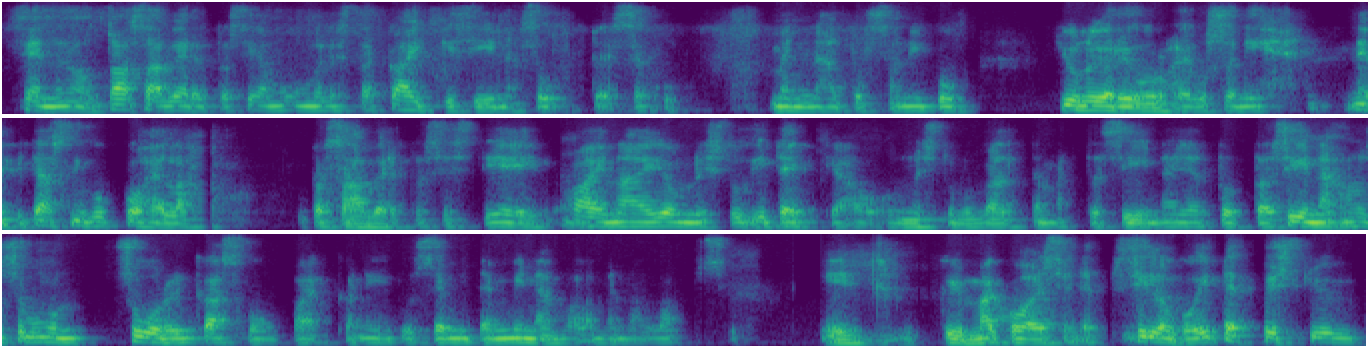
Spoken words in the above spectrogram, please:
Sen on tasavertoisia mun mielestä kaikki siinä suhteessa, kun mennään tuossa niin junioriurheilussa, niin ne pitäisi niin kuin kohdella tasavertaisesti. Ei, aina ei onnistu, itsekään ole onnistunut välttämättä siinä. Ja tota, siinähän on se mun suurin kasvun paikka, niin kuin se, miten minä valmennan lapsia. Niin, kyllä mä koen sen, että silloin kun itse pystyy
